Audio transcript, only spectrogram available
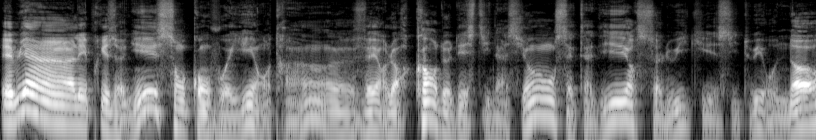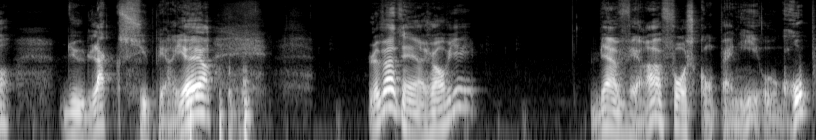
eh bien, les prisonniers sont convoyés en train euh, vers leur camp de destination, c'est-à-dire celui qui est situé au nord du lac supérieur. Le 21 janvier, bien verra fausse compagnie au groupe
